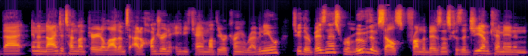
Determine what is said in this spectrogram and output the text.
that in a nine to 10 month period allow them to add 180K monthly recurring revenue to their business, remove themselves from the business because the GM came in and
